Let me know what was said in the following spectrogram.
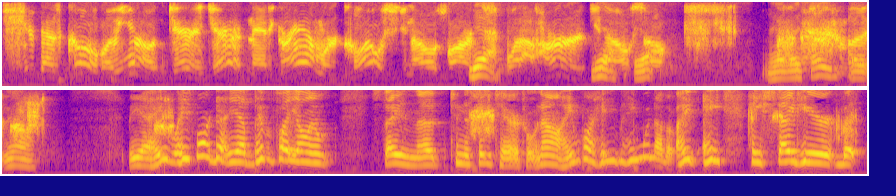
shoot, that's cool. But you know, Jerry Jarrett and Eddie Graham were close. You know, as far as Yeah. what I've heard. You Yeah, know, yeah. so Yeah, they say, but, yeah. But yeah, he he's worked out. Yeah, people say he only stayed in the Tennessee territory. No, he he he went other. He he he stayed here, but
